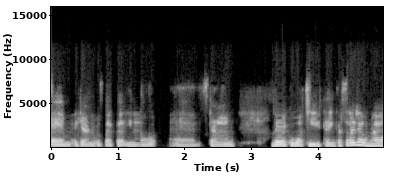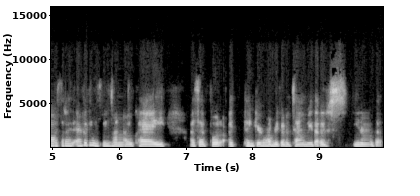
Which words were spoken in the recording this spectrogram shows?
um, again it was like that, you know, uh, scan. And they're like, well, what do you think? I said, I don't know. I said, everything's been kind of okay. I said, but I think you're probably going to tell me that it's, you know, that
